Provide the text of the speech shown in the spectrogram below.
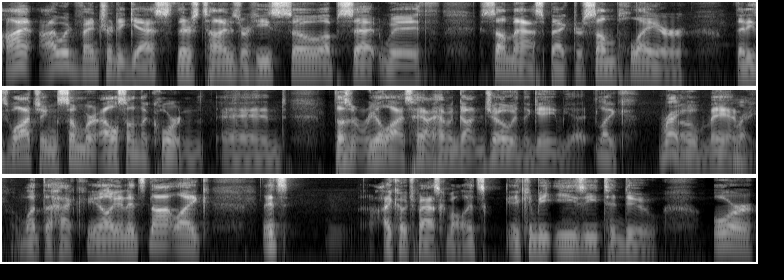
I I would venture to guess there's times where he's so upset with some aspect or some player that he's watching somewhere else on the court and, and doesn't realize, hey, I haven't gotten Joe in the game yet. Like, Right. Oh man, Right. What the heck? You know, and it's not like it's. I coach basketball. It's it can be easy to do, or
